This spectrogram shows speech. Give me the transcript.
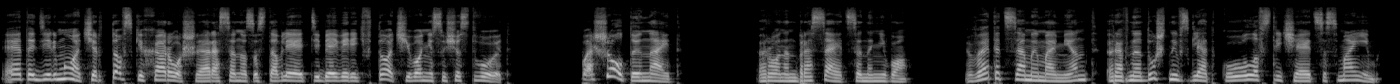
«Это дерьмо чертовски хорошее, раз оно заставляет тебя верить в то, чего не существует. Пошел ты, Найт!» Ронан бросается на него. В этот самый момент равнодушный взгляд Коула встречается с моим.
